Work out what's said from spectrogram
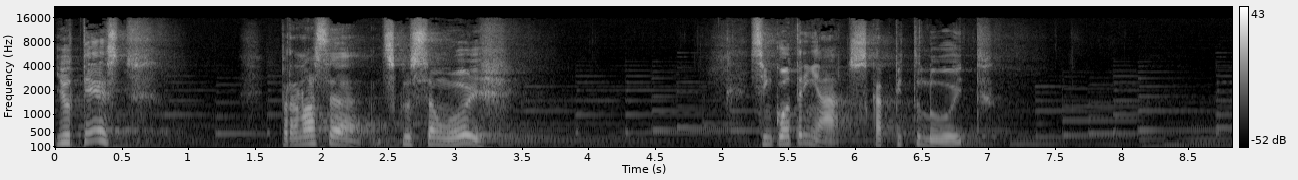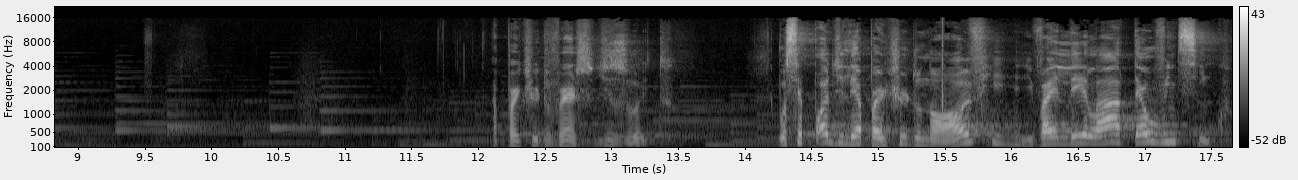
E o texto, para nossa discussão hoje, se encontra em Atos, capítulo 8. A partir do verso 18. Você pode ler a partir do 9 e vai ler lá até o 25.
